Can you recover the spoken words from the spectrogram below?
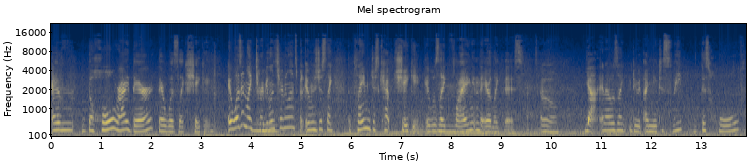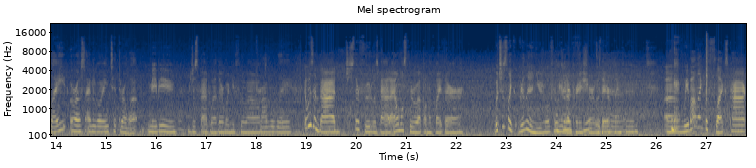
and the whole ride there, there was like shaking. It wasn't like turbulence, mm. turbulence, but it was just like the plane just kept shaking. It was like mm. flying in the air like this. Oh. Yeah, and I was like, dude, I need to sleep this whole flight or else I'm going to throw up. Maybe just bad weather when you flew out. Probably. It wasn't bad, just their food was bad. I almost threw up on the flight there, which is like really unusual for What me, but I'm pretty sure it was the airplane have? food. Um, we bought like the flex pack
